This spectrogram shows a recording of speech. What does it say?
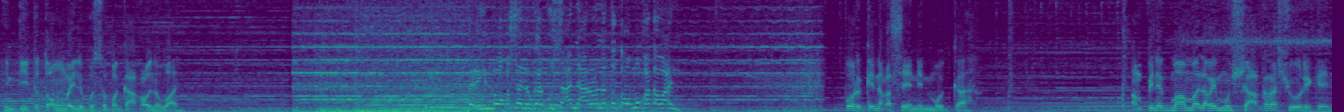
hindi totoong may lubos sa pagkakaunawaan. Dalhin mo ako sa lugar kung saan naroon ang totoo mong katawan. Porke naka-senin mode ka. Ang pinagmamalaki mong chakra shuriken,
